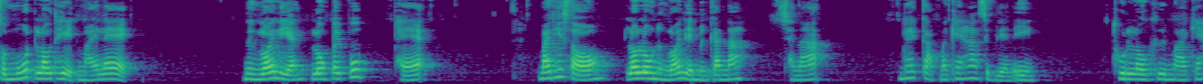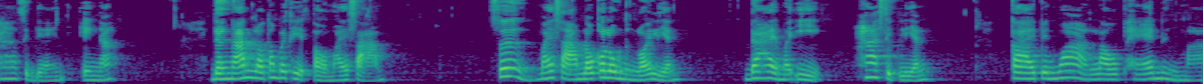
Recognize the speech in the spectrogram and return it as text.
สมมุติเราเทรดไม้แรก 100 เหรียญลงไปปุ๊บแพ้ ไม้ที่ 2 เราลง 100 เหรียญเหมือนกันนะ ชนะได้กลับมาแค่ 50 เหรียญเอง ทุนเราคืนมาแค่ 50 เหรียญเองนะ ดังนั้นเราต้องไปเทรดต่อไม้ 3 ซึ่งไม้ 3 เราก็ลง 100 เหรียญได้มาอีก 50 เหรียญกลายเป็นว่าเราแพ้ 1 ไม้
